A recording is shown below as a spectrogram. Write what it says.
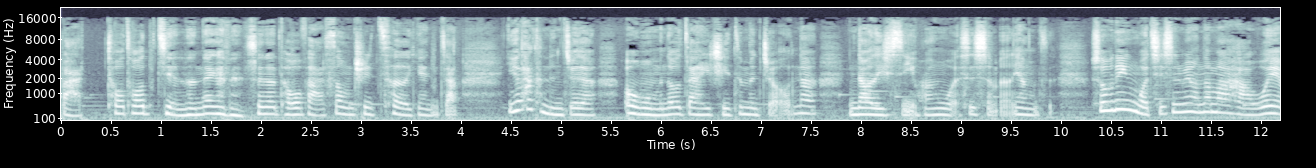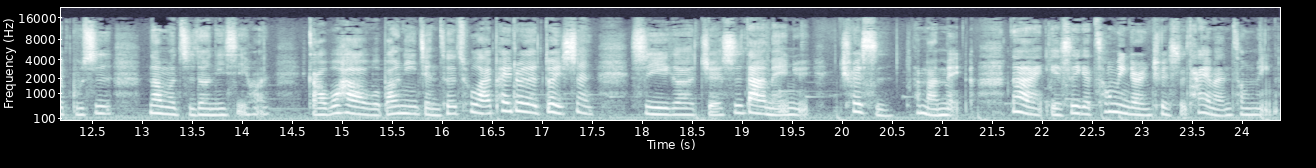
把偷偷剪了那个男生的头发送去测验，这样。因为他可能觉得，哦，我们都在一起这么久，那你到底喜欢我是什么样子？说不定我其实没有那么好，我也不是那么值得你喜欢。搞不好我帮你检测出来配对的对象是一个绝世大美女，确实她蛮美的。那也是一个聪明的人，确实她也蛮聪明的，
